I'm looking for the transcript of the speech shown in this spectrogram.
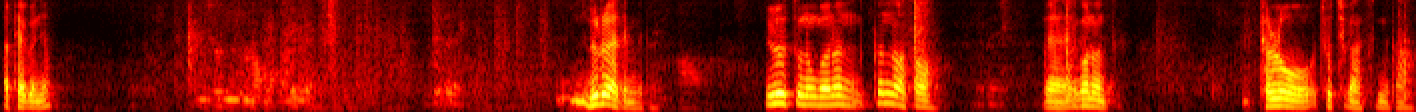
아, 백은요? 늘어야 됩니다. 일로 뜨는 거는 끊어서 네 이거는 별로 좋지가 않습니다.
